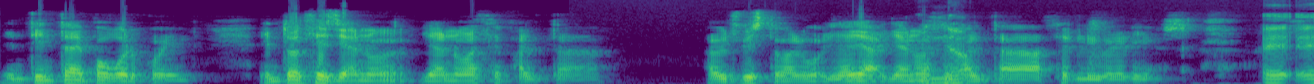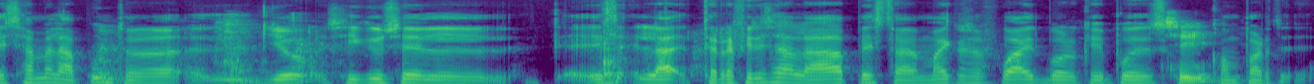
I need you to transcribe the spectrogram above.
en tinta de PowerPoint. Entonces ya no, ya no hace falta. ¿Habéis visto algo? Ya, ya, ya no hace no. falta hacer librerías. Eh, esa me la apunto. Yo sí que usé el. La, ¿Te refieres a la app esta, Microsoft Whiteboard, que puedes sí. compartir?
